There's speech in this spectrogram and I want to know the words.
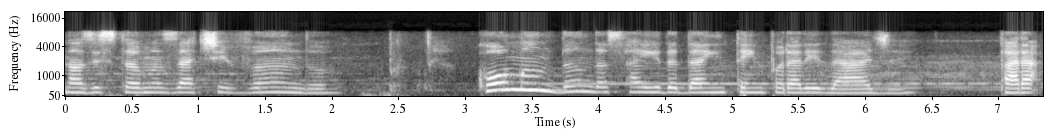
nós estamos ativando, comandando a saída da intemporalidade para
